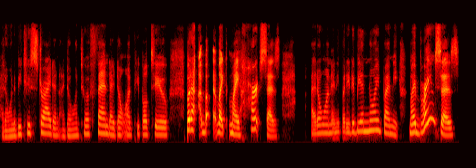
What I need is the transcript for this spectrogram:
I don't want to be too strident. I don't want to offend. I don't want people to, but, I, but like my heart says, I don't want anybody to be annoyed by me. My brain says,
